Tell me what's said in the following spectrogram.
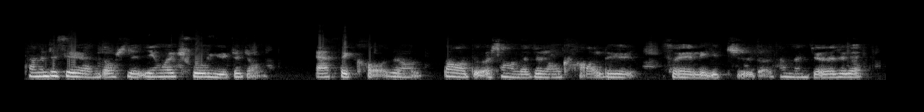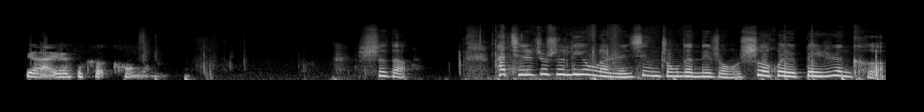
他们这些人都是因为出于这种 ethical 这种道德上的这种考虑，所以离职的。他们觉得这个越来越不可控了。是的，他其实就是利用了人性中的那种社会被认可，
